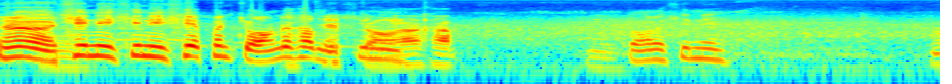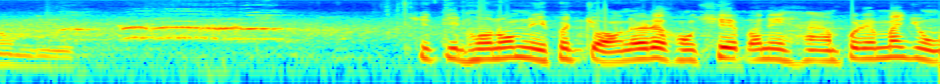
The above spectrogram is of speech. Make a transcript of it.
เออชิ้นนี้ชิ้นนี้เชฟเพิ่นจองเด้อครับเช็นี่ดชิ้นจองนี้แล้วครับจองแล้วชิ้นนี้นุ่มดีิตินหัวนมนี่เพิ่นจองแล้วเรื่องของเคปอันนี้หามผู้ใดมายุ่ง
